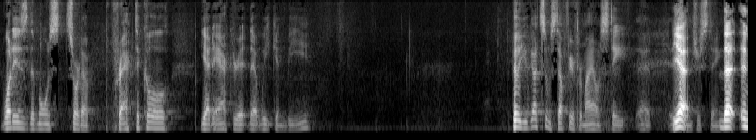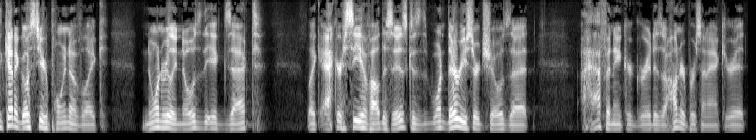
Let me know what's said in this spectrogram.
what is the most sort of practical yet accurate that we can be? Bill, you got some stuff here from Iowa State that is yeah, interesting. That and kind of goes to your point of like no one really knows the exact like accuracy of how this is because one their research shows that a half an acre grid is hundred percent accurate,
